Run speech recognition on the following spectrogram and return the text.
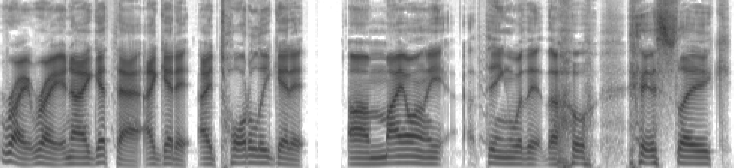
right, right, and I get that. I get it. I totally get it. Um, my only thing with it though is like,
